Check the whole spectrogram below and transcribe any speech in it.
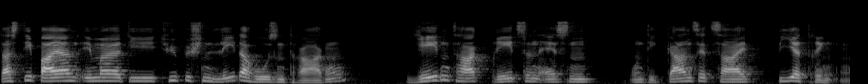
dass die Bayern immer die typischen Lederhosen tragen jeden Tag Brezeln essen und die ganze Zeit Bier trinken.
